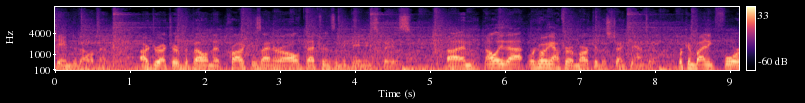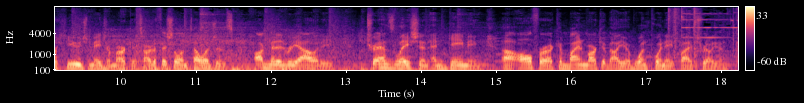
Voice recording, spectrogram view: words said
game development. Our director of development, product designer are all veterans in the gaming space. Uh, and not only that, we're going after a market that's gigantic. We're combining four huge major markets artificial intelligence, augmented reality, translation, and gaming, uh, all for a combined market value of 1.85 trillion.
